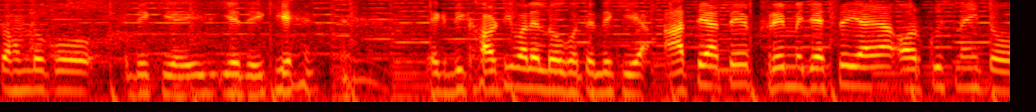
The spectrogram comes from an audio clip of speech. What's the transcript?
तो हम लोग को देखिए, ये देखिए, एक दिखावटी वाले लोग होते हैं, देखिए आते आते फ्रेम में जैसे ही आया और कुछ नहीं तो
